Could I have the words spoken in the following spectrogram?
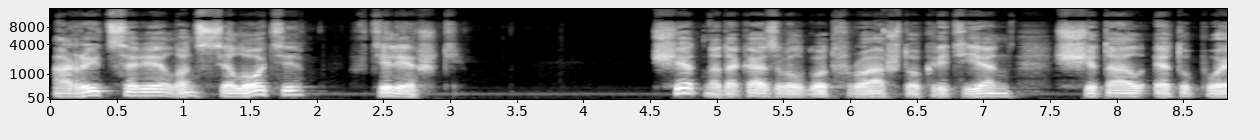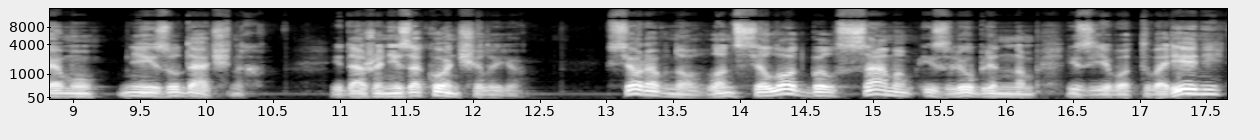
о рыцаре Ланселоте в тележке. Тщетно доказывал Готфруа, что Кретьен считал эту поэму не из удачных и даже не закончил ее. Все равно Ланселот был самым излюбленным из его творений,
